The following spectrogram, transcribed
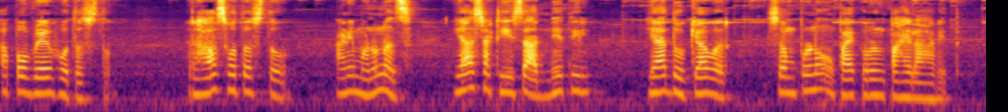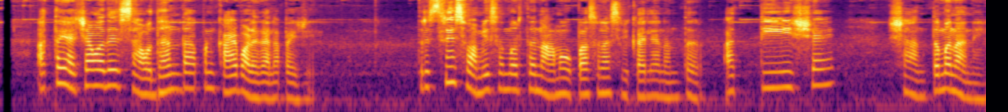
अपव्यय होत असतो. ऱ्हास होत असतो. आणि म्हणूनच यासाठी साधनेतील या धोक्यावर संपूर्ण उपाय करून पाहायला हवेत. आता याच्यामध्ये सावधानता आपण काय बाळगायला पाहिजे? तर श्री स्वामी समर्थ नाम उपासना स्वीकारल्यानंतर अतिशय शांत मनाने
